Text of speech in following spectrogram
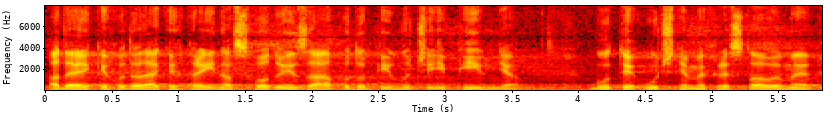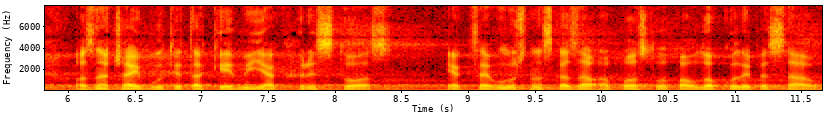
а деяких у далеких країнах Сходу і Заходу, півночі і півдня. Бути учнями Христовими означає бути такими, як Христос, як це влучно сказав апостол Павло, коли писав:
